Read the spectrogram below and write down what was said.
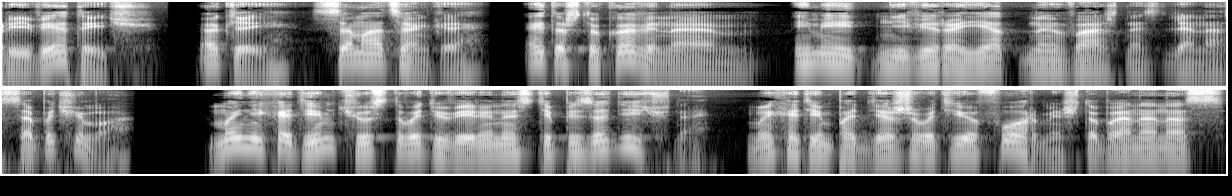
Привет, Ич. Окей, самооценка. Эта штуковина имеет невероятную важность для нас. А почему? Мы не хотим чувствовать уверенность эпизодично. Мы хотим поддерживать ее в форме, чтобы она нас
